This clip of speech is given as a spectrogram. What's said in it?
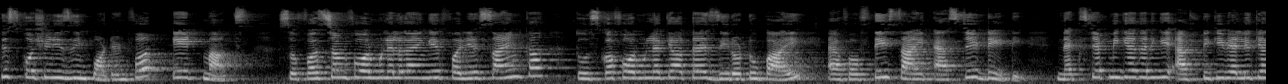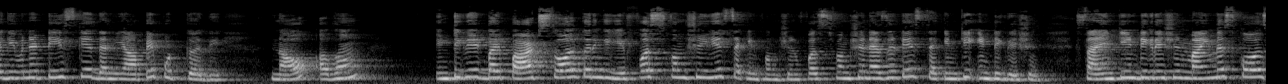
this question is important for eight marks so first हम फॉर्मूला लगाएँगे फॉर ए साइन का तो उसका फॉर्मूला क्या होता है? Zero to pi F of T sine S T D T next step में क्या करेंगे? एफ़ टी की वैल्यू क्या गिवन है? टी स्केयर देन यहाँ पे पुट कर दी. नाउ अब हम इंटीग्रेट बाय पार्ट सॉल्व करेंगे, ये फ़र्स्ट फ़ंक्शन ये second function first function as it is second की इंटीग्रेशन साइन की इंटीग्रेशन माइनस कॉस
